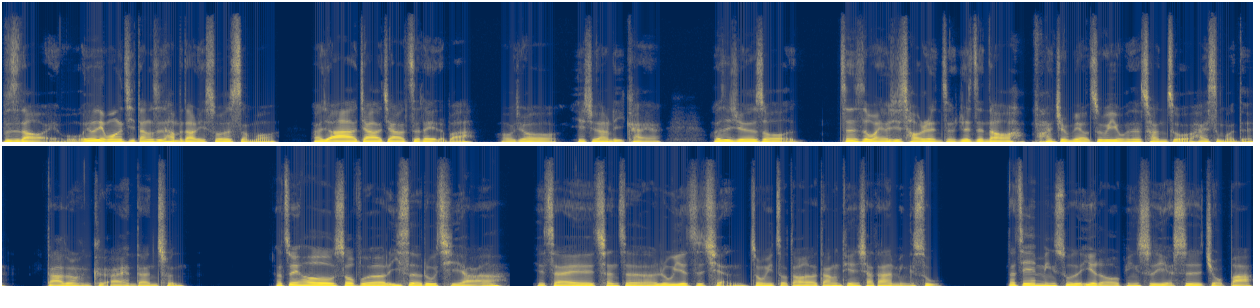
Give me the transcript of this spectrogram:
不知道哎，我有点忘记当时他们到底说了什么，然后就啊加油加油之类的吧。我就也就这样离开了。我是觉得说，真的是玩游戏超认真，认真到完全没有注意我的穿着还什么的，大家都很可爱，很单纯。那最后收服了异色露琪亚，也在趁着入夜之前，终于走到了当天下榻的民宿。那这间民宿的一楼平时也是酒吧，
